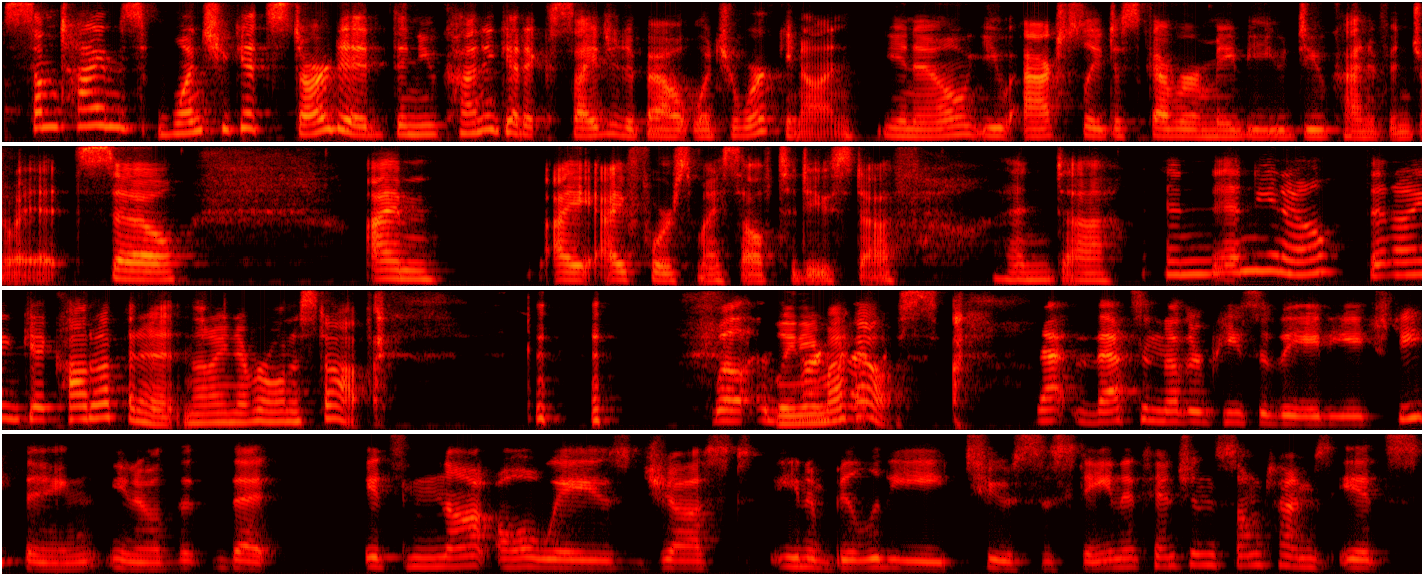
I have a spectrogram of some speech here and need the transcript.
sometimes once you get started, then you kind of get excited about what you're working on. You know, you actually discover maybe you do kind of enjoy it. So I'm, I, I force myself to do stuff and, uh, and, and, you know, then I get caught up in it and then I never want to stop. well, cleaning my house that that's another piece of the ADHD thing, you know, that that it's not always just inability to sustain attention. Sometimes it's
